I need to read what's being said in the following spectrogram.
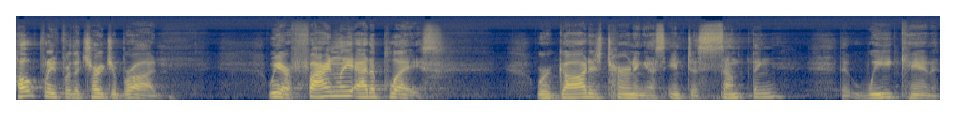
hopefully for the church abroad. We are finally at a place where God is turning us into something that we can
